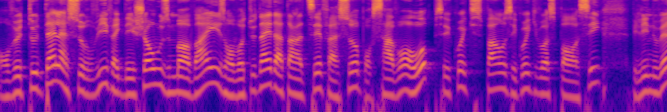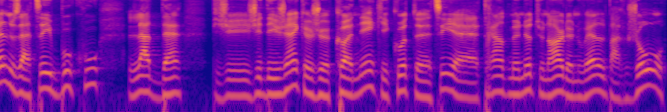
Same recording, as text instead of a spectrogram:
on veut tout le temps la survie, fait que des choses mauvaises, on va tout le temps être attentif à ça pour savoir, oups, c'est quoi qui se passe, c'est quoi qui va se passer. Puis les nouvelles nous attirent beaucoup là-dedans. Puis j'ai des gens que je connais qui écoutent, euh, tu sais, 30 euh, minutes, une heure de nouvelles par jour,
